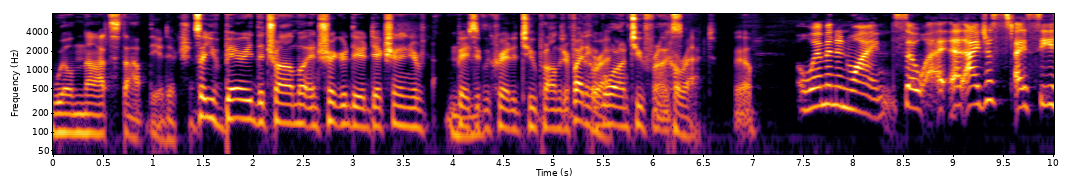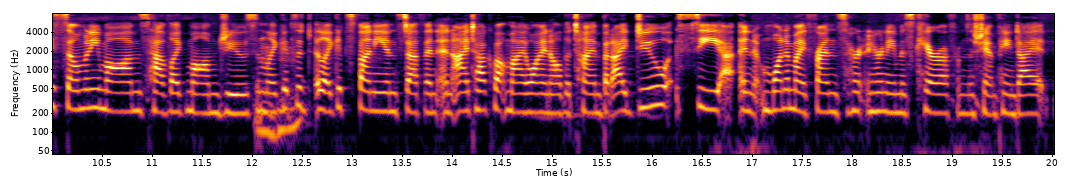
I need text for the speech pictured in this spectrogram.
will not stop the addiction. So you've buried the trauma and triggered the addiction, and you've mm-hmm. basically created two problems. You're fighting Correct. a war on two fronts. Correct. Yeah. Women and wine so I, I just i see so many moms have like mom juice and like it's mm-hmm. a, like it's funny and stuff and, and i talk about my wine all the time but i do see uh, and one of my friends her, her name is kara from the champagne diet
